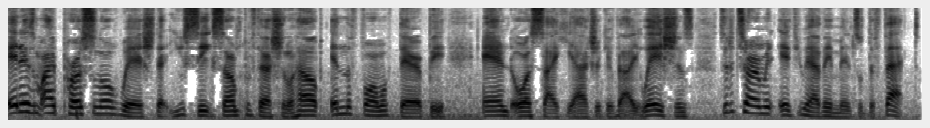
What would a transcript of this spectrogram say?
it is my personal wish that you seek some professional help in the form of therapy and or psychiatric evaluations to determine if you have a mental defect.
